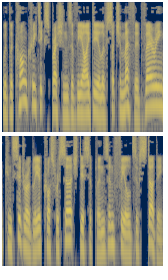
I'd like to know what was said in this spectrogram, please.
with the concrete expressions of the ideal of such a method varying considerably across research disciplines and fields of study.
